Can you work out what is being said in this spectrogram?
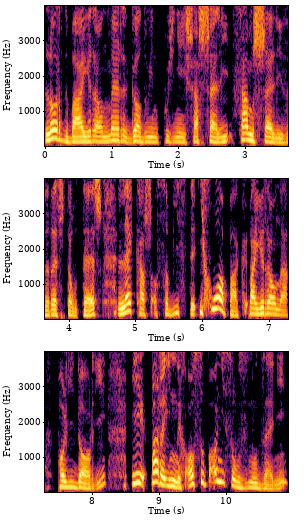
Lord Byron, Mary Godwin, późniejsza Shelley, sam Shelley zresztą też, lekarz osobisty i chłopak Byrona Polidori i parę innych osób. Oni są znudzeni,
